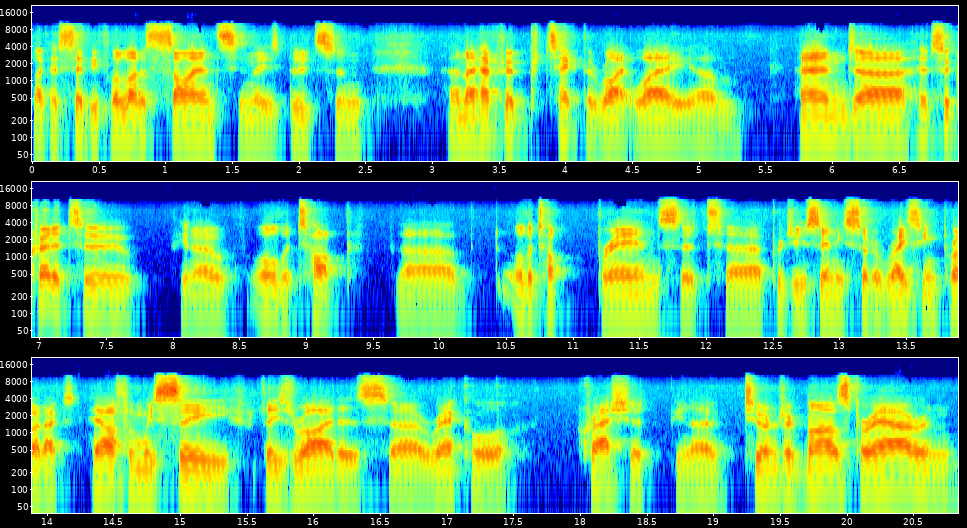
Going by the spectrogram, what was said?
like I said before, a lot of science in these boots, and and they have to protect the right way. Um, and uh, it's a credit to you know all the top uh, all the top brands that uh, produce any sort of racing products. How often we see these riders uh, wreck or crash at you know 200 miles per hour, and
